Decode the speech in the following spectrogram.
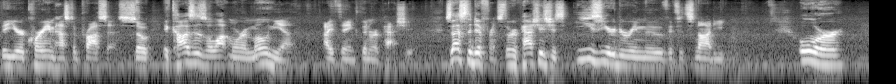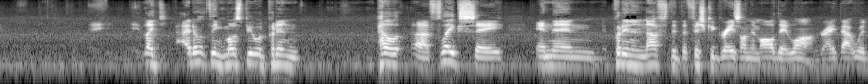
that your aquarium has to process. So it causes a lot more ammonia, I think, than Repashy. So that's the difference. The Repashy is just easier to remove if it's not eaten. Or like I don't think most people would put in pellet, uh, flakes, say, and then put in enough that the fish could graze on them all day long, right? That would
